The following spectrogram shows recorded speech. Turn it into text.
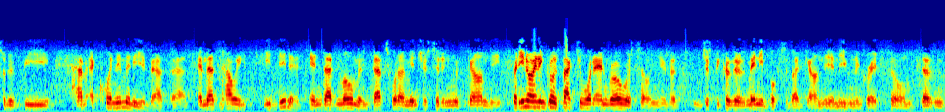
sort of be have equanimity about that. And that's how he, he did it in that moment. That's what I'm interested in with Gandhi. But you know, and it goes back to what Ann Wroe was telling you, that just because there's many books about Gandhi and even a great film doesn't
